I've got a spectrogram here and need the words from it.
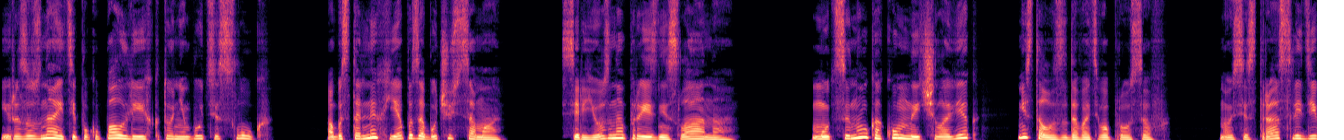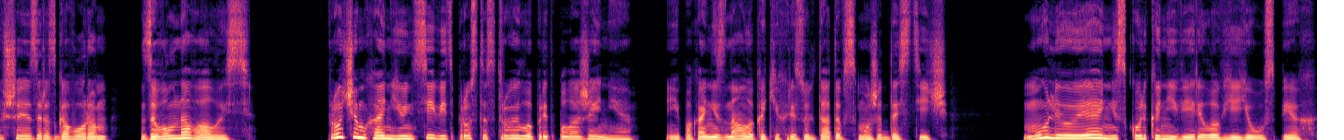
И разузнайте, покупал ли их кто-нибудь из слуг. Об остальных я позабочусь сама», — серьезно произнесла она. Муцину, как умный человек, не стала задавать вопросов. Но сестра, следившая за разговором, заволновалась. Впрочем, Хань Юньси ведь просто строила предположения и пока не знала, каких результатов сможет достичь. Му Люэ нисколько не верила в ее успех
